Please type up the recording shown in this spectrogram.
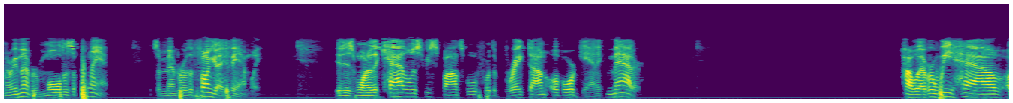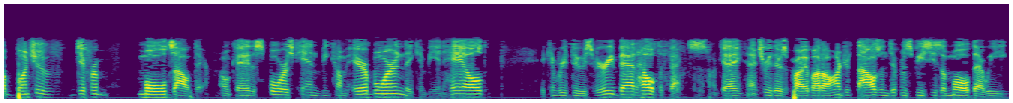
Now remember, mold is a plant. It's a member of the fungi family. It is one of the catalysts responsible for the breakdown of organic matter. However, we have a bunch of different molds out there. Okay, the spores can become airborne, they can be inhaled, it can produce very bad health effects. Okay, actually, there's probably about a hundred thousand different species of mold that we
